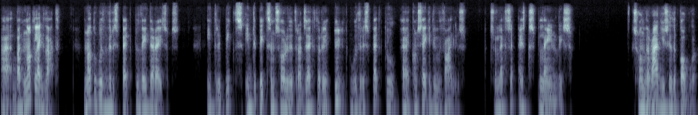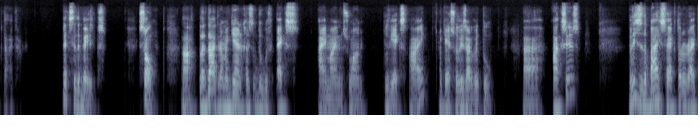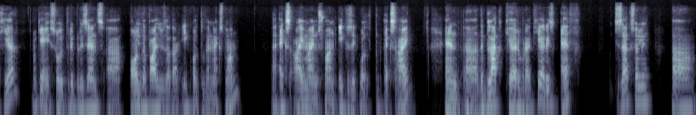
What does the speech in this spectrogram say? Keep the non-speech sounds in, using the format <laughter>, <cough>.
uh, but not like that, not with respect to the iterations. It depicts, it depicts, I'm sorry, the trajectory <clears throat> with respect to uh, consecutive values. So let's explain this. So on the right, you see the cobweb diagram. Let's see the basics. So uh, the diagram again has to do with x i minus 1 to the xi. Okay, so these are the two uh, axes. This is the bisector right here. Okay, so it represents uh, all the values that are equal to the next one. Uh, xi minus 1 is equal to xi. And uh, the black curve right here is f, which is actually uh,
